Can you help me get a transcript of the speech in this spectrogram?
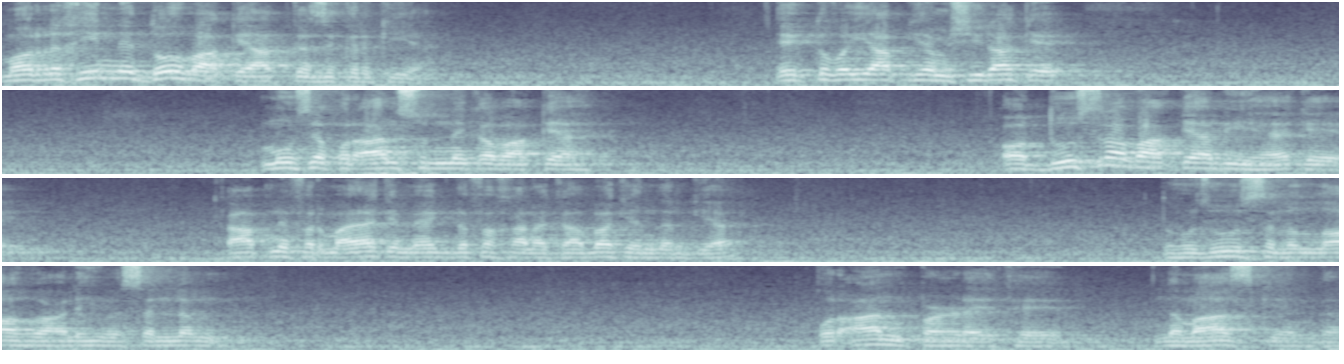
مورخین نے دو واقعات کا ذکر کیا۔ ایک تو وہی آپ کی ہمشیرہ کے منہ سے قرآن سننے کا واقعہ ہے۔ اور دوسرا واقعہ بھی ہے کہ آپ نے فرمایا کہ میں ایک دفعہ خانہ کعبہ کے اندر گیا۔ تو حضور صلی اللہ علیہ وسلم قرآن پڑھ رہے تھے نماز کے اندر۔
